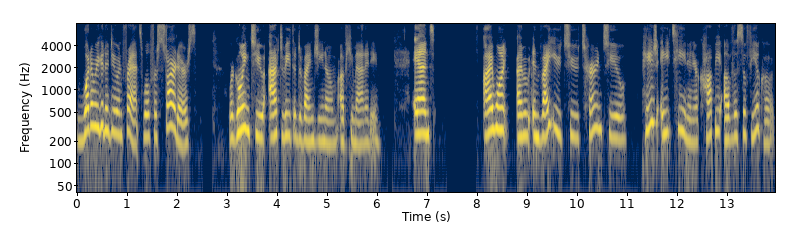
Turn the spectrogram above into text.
what are we going to do in France? Well, for starters, we're going to activate the divine genome of humanity. And I want I invite you to turn to page 18 in your copy of the Sophia Code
